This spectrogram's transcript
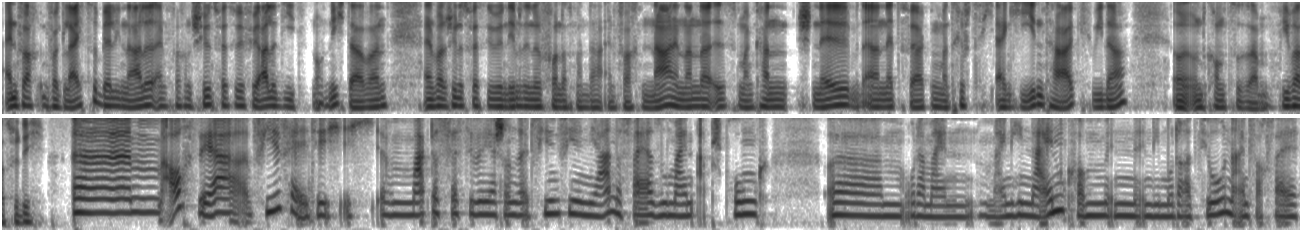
Einfach im Vergleich zur Berlinale, einfach ein schönes Festival für alle, die noch nicht da waren. Einfach ein schönes Festival in dem Sinne von, dass man da einfach nah aneinander ist. Man kann schnell mit einer Netzwerken, man trifft sich eigentlich jeden Tag wieder und, und kommt zusammen. Wie war es für dich? Ähm, auch sehr vielfältig. Ich ähm, mag das Festival ja schon seit vielen, vielen Jahren. Das war ja so mein Absprung ähm, oder mein, mein Hineinkommen in, in die Moderation, einfach weil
